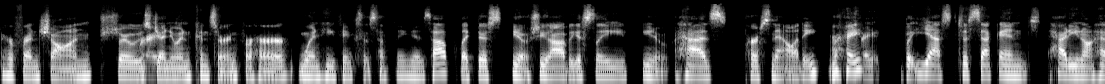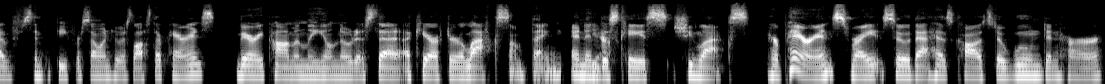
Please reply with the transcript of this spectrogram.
her friend Sean shows right. genuine concern for her when he thinks that something is up. Like there's, you know, she obviously you know has personality, right? Right. But yes, to second, how do you not have sympathy for someone who has lost their parents? Very commonly, you'll notice that a character lacks something. And in yeah. this case, she lacks her parents, right? So that has caused a wound in her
